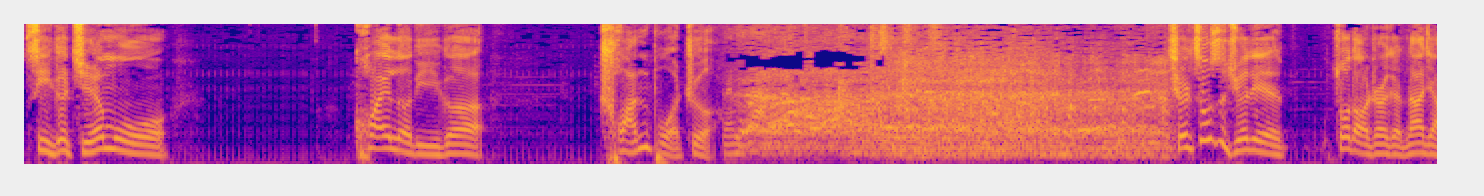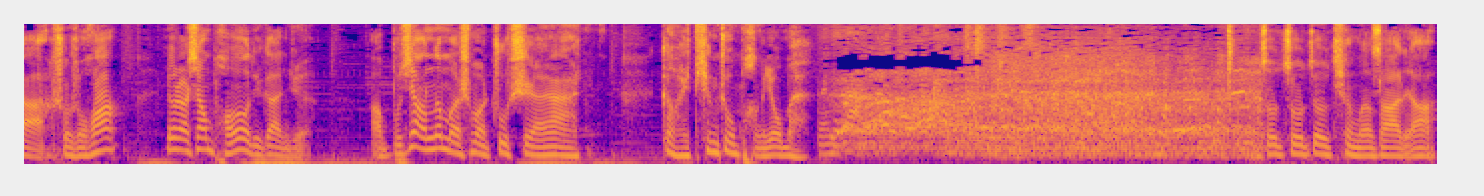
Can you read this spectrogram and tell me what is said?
是一个节目快乐的一个传播者。其实就是觉得坐到这儿跟大家说说话，有点像朋友的感觉啊，不像那么什么主持人啊。各位听众朋友们，就就就挺那啥的啊！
